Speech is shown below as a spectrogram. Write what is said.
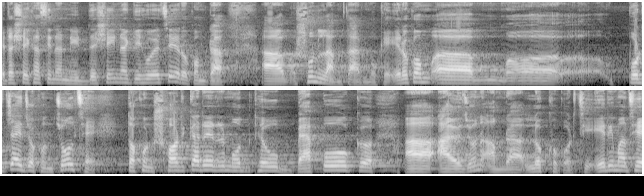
এটা শেখ হাসিনার নির্দেশেই নাকি হয়েছে? এরকমটা শুনলাম তার মুখে। এরকম পর্যায়ে যখন চলছে তখন সরকারের মধ্যেও ব্যাপক আয়োজন আমরা লক্ষ্য করছি। এরই মাঝে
